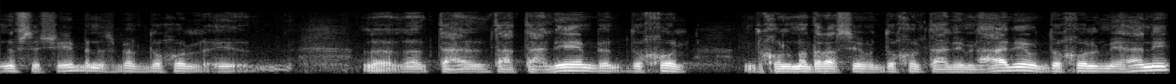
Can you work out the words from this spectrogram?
نفس الشيء بالنسبة للدخول تاع التعليم الدخول الدخول المدرسي والدخول التعليم العالي والدخول المهني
